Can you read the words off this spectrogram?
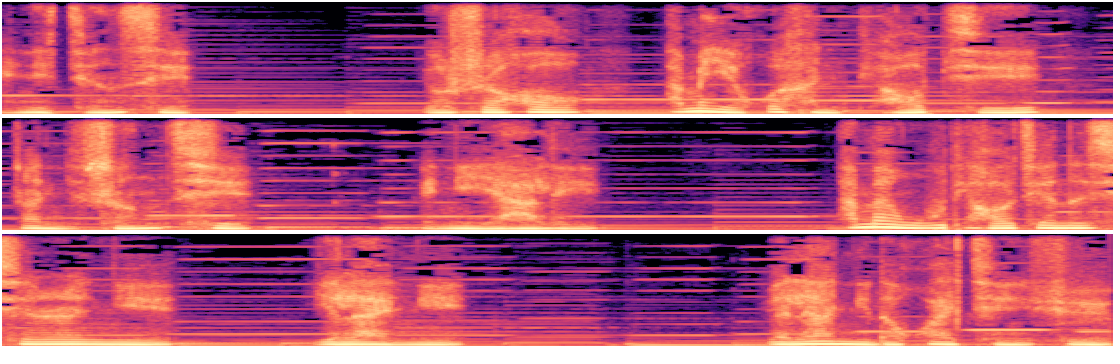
给你惊喜；有时候他们也会很调皮，让你生气，给你压力。他们无条件的信任你，依赖你，原谅你的坏情绪，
